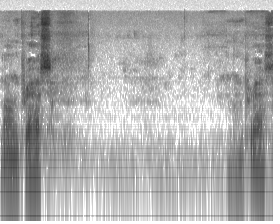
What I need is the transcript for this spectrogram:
Long press. Long press.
